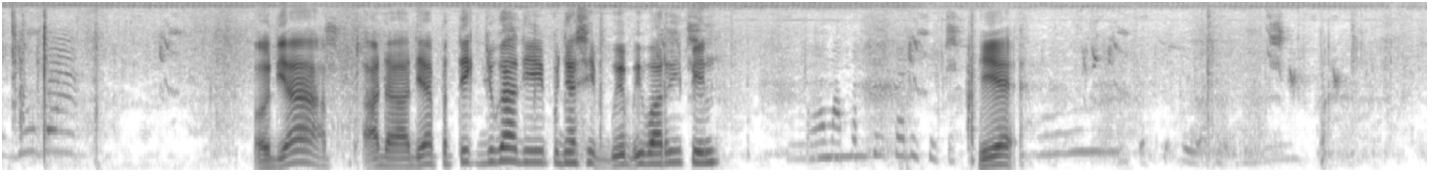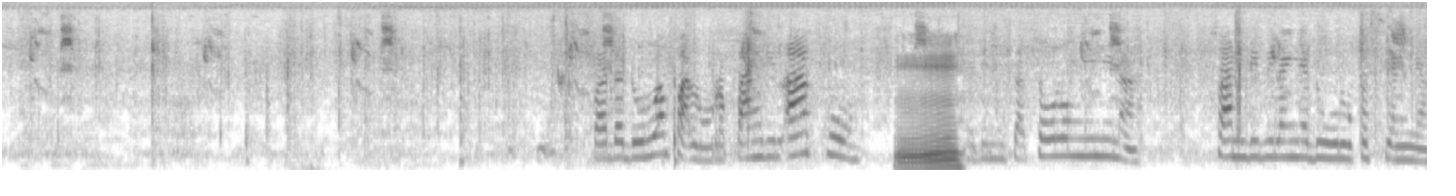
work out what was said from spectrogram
Juga. Oh, dia ada dia petik juga di punya si Ibu Ibu Arifin. Oh, mau petik Iya. Pada duluan Pak Lurah panggil aku. Hmm. Jadi minta tolong ini nah. Sandi bilangnya dulu kesiannya.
